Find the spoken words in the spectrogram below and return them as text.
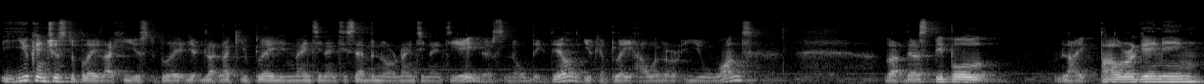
you can choose to play like you used to play, like you played in 1997 or 1998. There's no big deal. You can play however you want. But there's people like power gaming,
